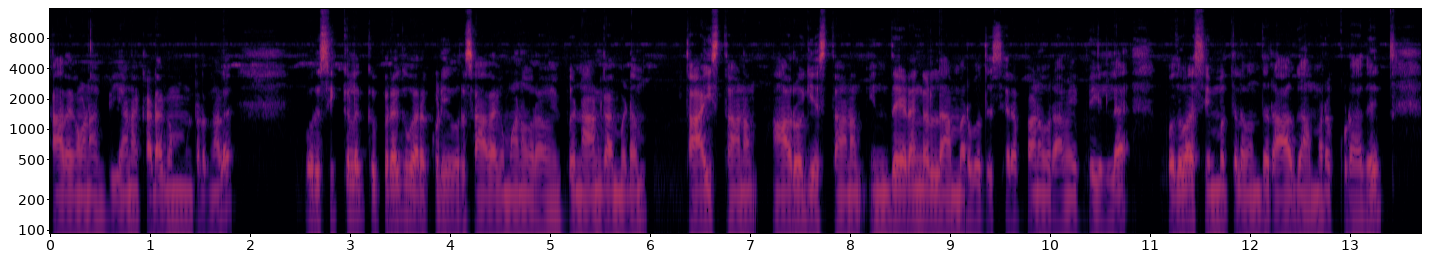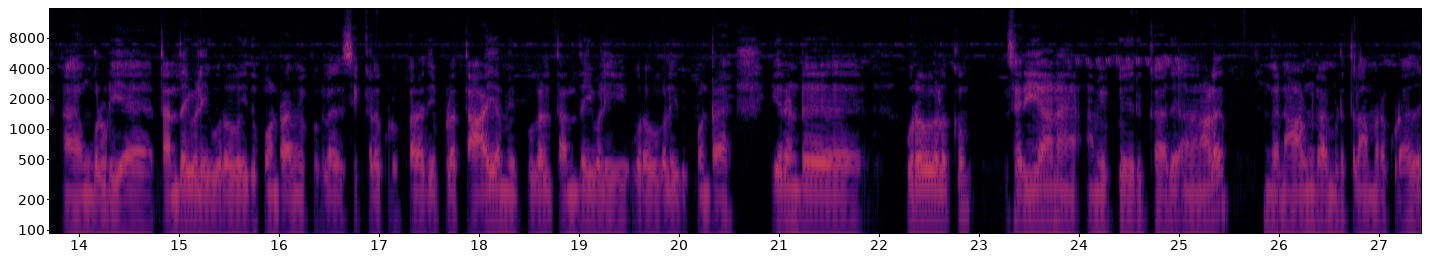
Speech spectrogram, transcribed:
சாதகமான அமைப்பு. ஏன்னா கடகம்ன்றதுனால ஒரு சிக்கலுக்கு பிறகு வரக்கூடிய ஒரு சாதகமான ஒரு அமைப்பு. நான்காம் இடம் தாய் ஸ்தானம் ஆரோக்கிய ஸ்தானம். இந்த இடங்களில் அமர்வது சிறப்பான ஒரு அமைப்பு இல்லை. பொதுவாக சிம்மத்தில் வந்து ராகு அமரக்கூடாது. உங்களுடைய தந்தை வழி உறவு இது போன்ற அமைப்புகளை சிக்கலை கொடுப்பார். அதே போல் தாய் அமைப்புகள் தந்தை வழி உறவுகள் இது போன்ற இரண்டு உறவுகளுக்கும் சரியான அமைப்பு இருக்காது. அதனால் இங்கே நான்காம் இடத்தில் அமரக்கூடாது.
